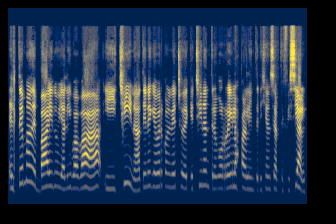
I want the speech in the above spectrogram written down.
El tema de Baidu y Alibaba y China tiene que ver con el hecho de que China entregó reglas para la inteligencia artificial,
